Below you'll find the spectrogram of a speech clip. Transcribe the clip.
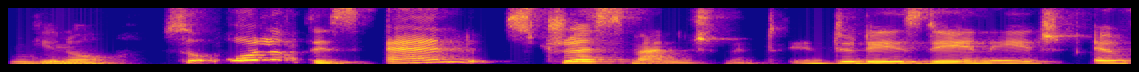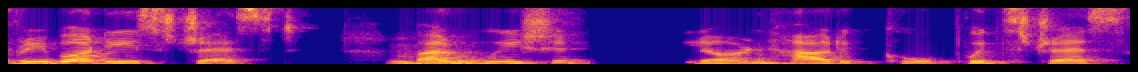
mm-hmm. you know so all of this and stress management in today's day and age everybody is stressed but mm-hmm. we should learn how to cope with stress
